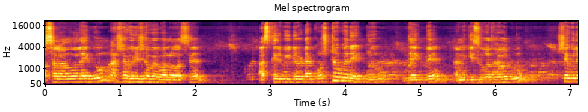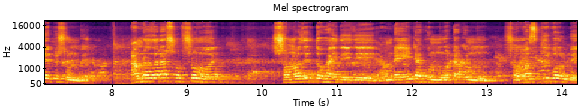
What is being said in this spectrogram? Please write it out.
আসসালামু আলাইকুম, আশা করি সবাই ভালো আছেন। আজকের ভিডিওটা কষ্ট করে একটু দেখবেন, আমি কিছু কথা বলব, সেগুলো একটু শুনবেন। আমরা যারা সব সময় সমাজের দোহাই দেই যে আমরা এটা করব ওটা করব সমাজ কি বলবে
